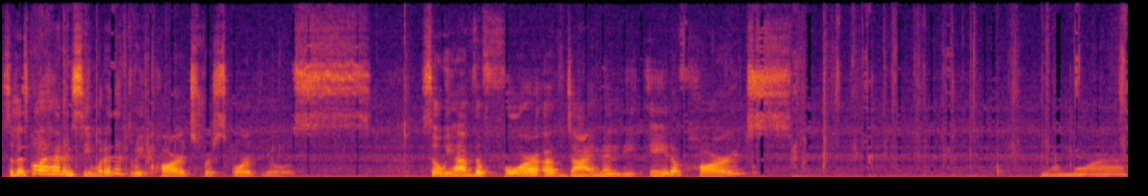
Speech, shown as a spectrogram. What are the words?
So let's go ahead and see. What are the three cards for Scorpios? So we have the Four of Diamond, the Eight of Hearts, one more.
